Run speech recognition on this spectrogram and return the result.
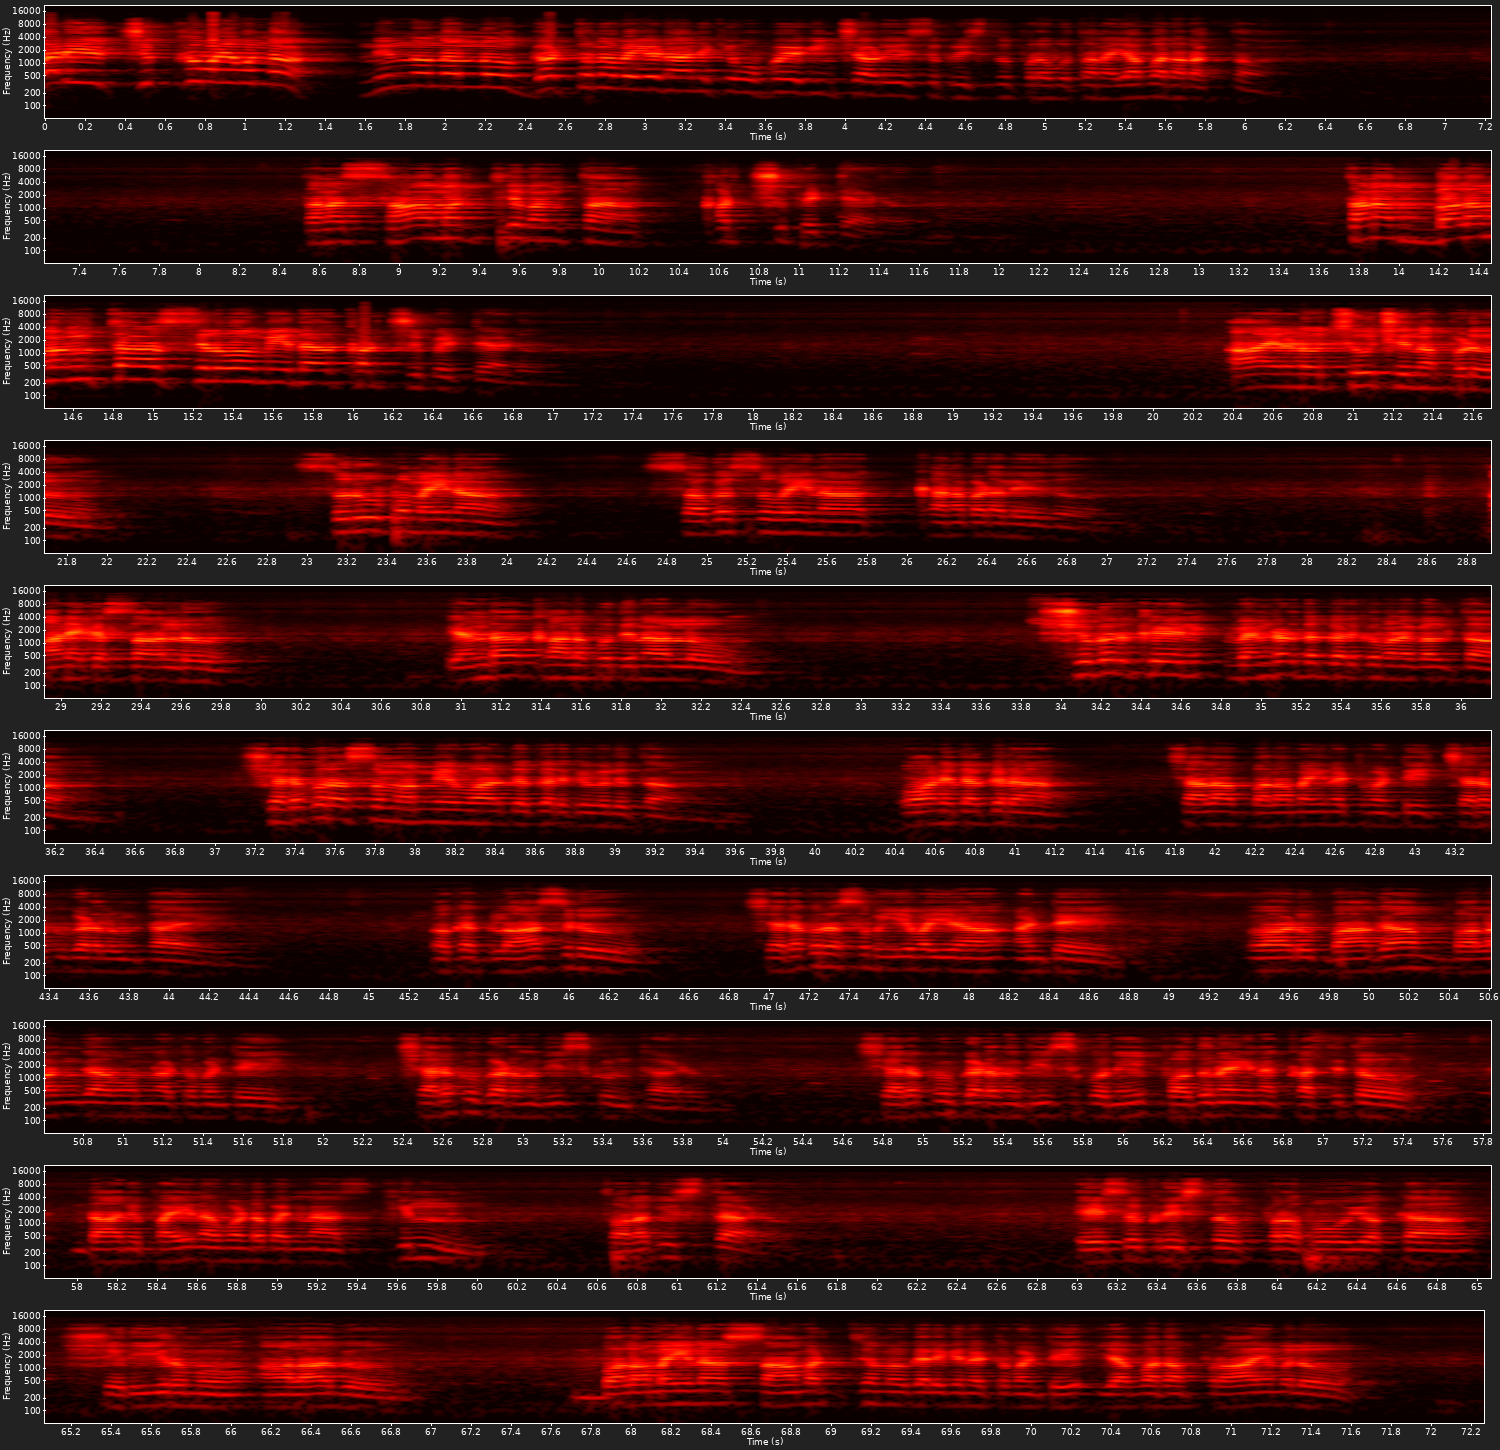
పడి చిక్కుబడి ఉన్న నిన్ను నన్ను గట్టున వేయడానికి ఉపయోగించాడు యేసుక్రీస్తు ప్రభు తన యవన రక్తం. తన సామర్థ్యమంతా ఖర్చు పెట్టాడు. తన బలమంతా సిలువ మీద ఖర్చు పెట్టాడు. ఆయనను చూచినప్పుడు స్వరూపమైన సొగసువైన కనబడలేదు. అనేక సార్లు ఎండాకాలపు దినాల్లో షుగర్ కేన్ వెండర్ దగ్గరికి మనం వెళ్తాం. చెరకు రసం అమ్మే వారి దగ్గరికి వెళుతాం. వాని దగ్గర చాలా బలమైనటువంటి చెరకు గడలు ఉంటాయి. ఒక గ్లాసుడు చెరకు రసం ఇవయ్యా అంటే వాడు బాగా బలంగా ఉన్నటువంటి చెరకు గడను తీసుకుంటాడు. చెరకు గడను తీసుకొని పదునైన కత్తితో దానిపైన ఉండబడిన స్కిన్ తొలగిస్తాడు. యేసుక్రీస్తు ప్రభు యొక్క శరీరము అలాగూ బలమైన సామర్థ్యము కలిగినటువంటి యవ్వన ప్రాయములో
